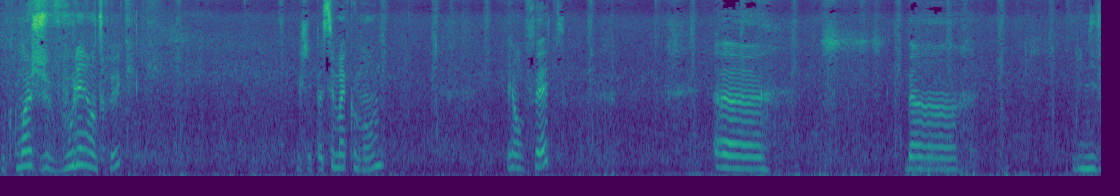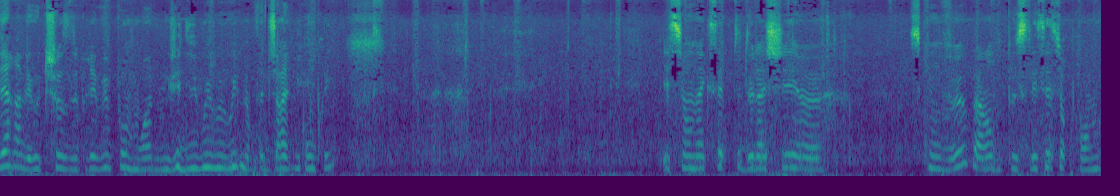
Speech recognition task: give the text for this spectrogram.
Donc moi je voulais un truc. J'ai passé ma commande. Et en fait, euh, ben l'univers avait autre chose de prévu pour moi. Donc j'ai dit oui oui oui mais en fait j'ai rien compris. Et si on accepte de lâcher euh, ce qu'on veut, bah, on peut se laisser surprendre.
